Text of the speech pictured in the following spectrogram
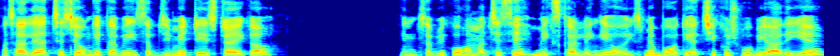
मसाले अच्छे से होंगे तभी सब्ज़ी में टेस्ट आएगा। इन सभी को हम अच्छे से मिक्स कर लेंगे और इसमें बहुत ही अच्छी खुशबू भी आ रही है।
